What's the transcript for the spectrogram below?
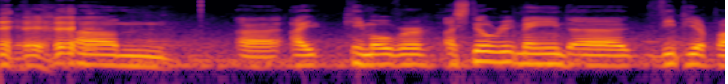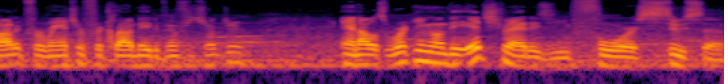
um, uh, I came over, I still remained uh, VP of product for Rancher for cloud native infrastructure. And I was working on the edge strategy for SUSE.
